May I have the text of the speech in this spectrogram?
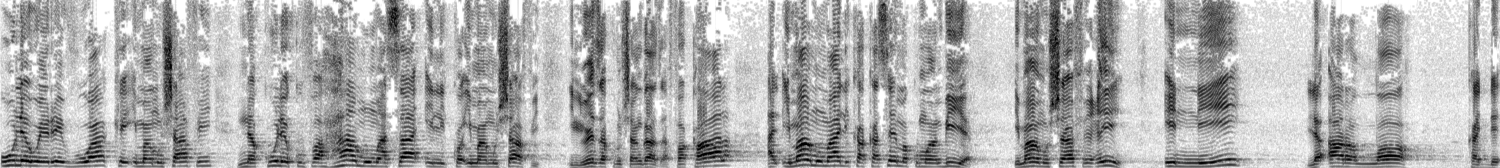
Ule werevu wake imamu shafi na kule kufahamu masaili kwa imamu shafi iliweza kumshangaza. Faqala alimamu malik akasema kumwambia imamu shafii inni la ara llah kad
